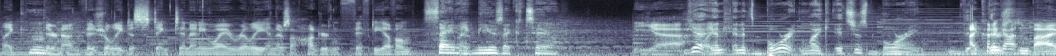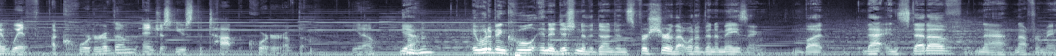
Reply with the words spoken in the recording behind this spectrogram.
Like hmm. they're not visually distinct in any way, really, and there's 150 of them. Same like- music too. Yeah, Yeah, like- and, and it's boring. Like it's just boring. Th- I could have gotten by with a quarter of them and just used the top quarter of them. You know? Yeah, Mm-hmm. it would have been cool in addition to the dungeons for sure. That would have been amazing. But that instead of nah, not for me.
